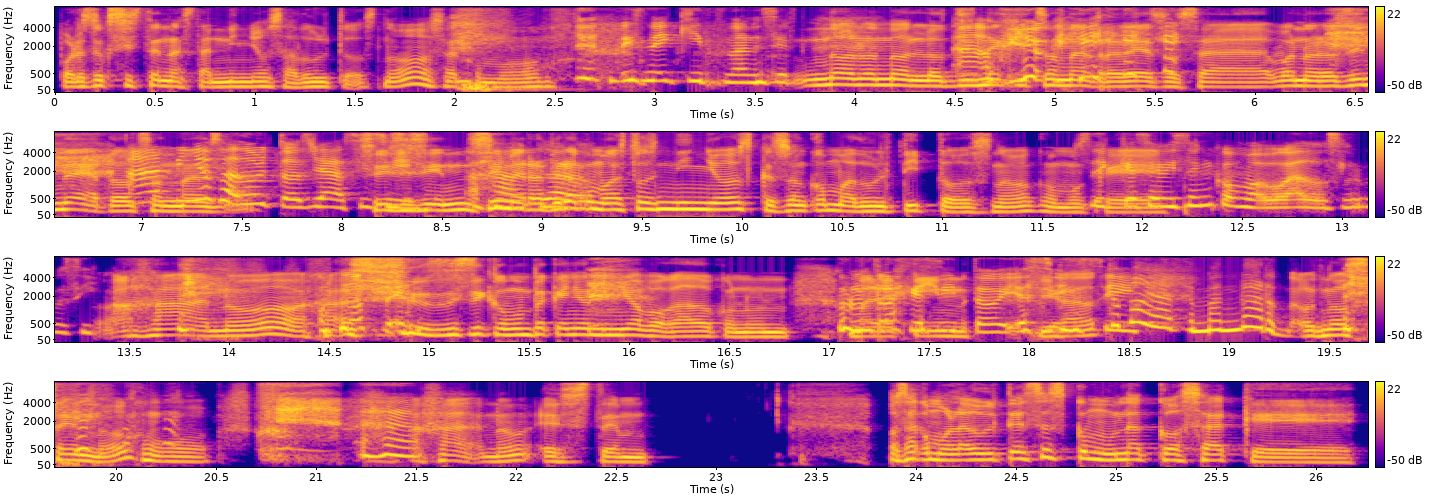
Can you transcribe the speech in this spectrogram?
por eso existen hasta niños adultos, ¿no? O sea, como. Disney Kids, no, no es cierto. No, no, no. Los Ah, Disney Kids son al revés. O sea, bueno, los Disney adultos Ah, son niños más- adultos, ya, sí, Sí, sí, sí. Sí, Ajá, me refiero claro. como a estos niños que son como adultitos, ¿no? Como Sí, que. que... se visten como abogados o algo así. Ajá, no, ajá. No sé. Sí, sí, como un pequeño niño abogado con un Con un trajecito y así, llegando, sí. Te voy a demandar. No, no sé, ¿no? Como Ajá. Ajá, ¿no? Este. O sea, como la adultez es como una cosa que,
